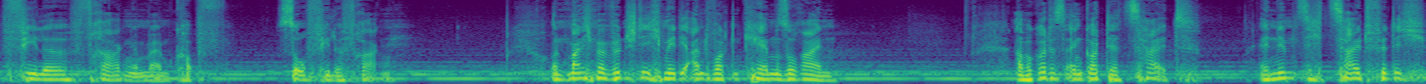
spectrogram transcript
viele Fragen in meinem Kopf. So viele Fragen. Und manchmal wünschte ich mir, die Antworten kämen so rein. Aber Gott ist ein Gott der Zeit. Er nimmt sich Zeit für dich.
